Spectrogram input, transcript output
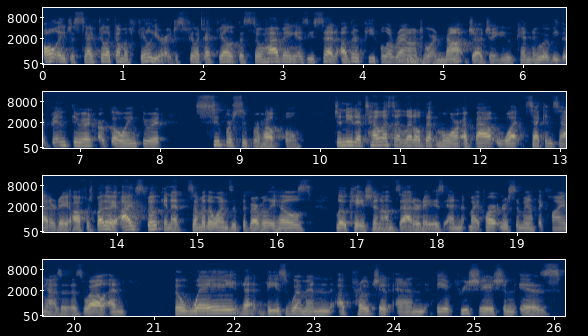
all ages say, I feel like I'm a failure. I just feel like I fail at this. So having, as you said, other people around mm-hmm. who are not judging, who can, who have either been through it or going through it, super, super helpful. Ginita, tell us a little bit more about what Second Saturday offers. By the way, I've spoken at some of the ones at the Beverly Hills location on Saturdays, and my partner Samantha Klein has it as well. And the way that these women approach it and the appreciation is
